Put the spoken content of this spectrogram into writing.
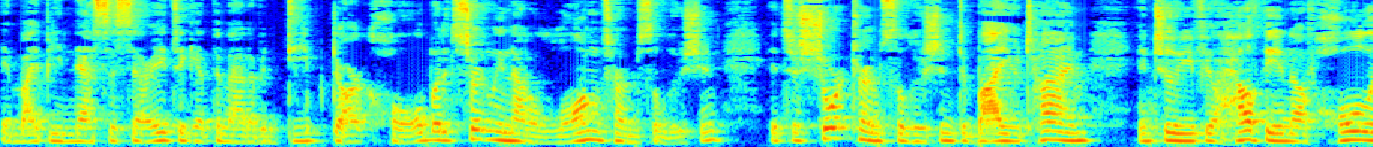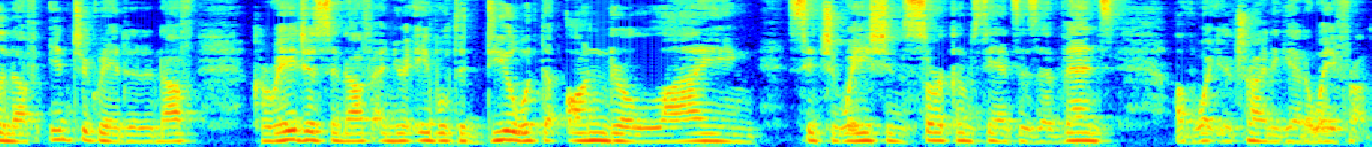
it might be necessary to get them out of a deep, dark hole, but it's certainly not a long-term solution. It's a short-term solution to buy you time until you feel healthy enough, whole enough, integrated enough, courageous enough, and you're able to deal with the underlying situations, circumstances, events of what you're trying to get away from.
